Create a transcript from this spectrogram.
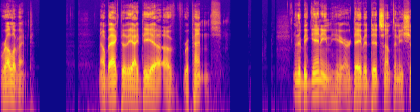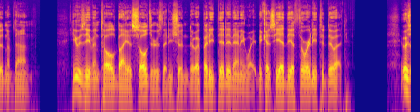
relevant. Now, back to the idea of repentance. In the beginning here, David did something he shouldn't have done. He was even told by his soldiers that he shouldn't do it, but he did it anyway because he had the authority to do it. It was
